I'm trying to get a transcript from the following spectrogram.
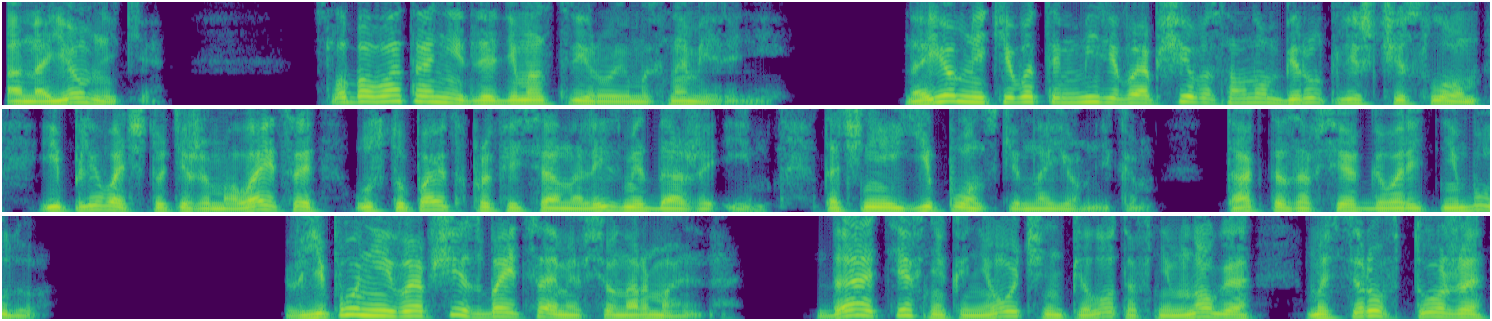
А наемники? Слабовато они для демонстрируемых намерений. Наемники в этом мире вообще в основном берут лишь числом, и плевать, что те же малайцы уступают в профессионализме даже им, точнее японским наемникам. Так-то за всех говорить не буду. В Японии вообще с бойцами все нормально. Да, техника не очень, пилотов немного, мастеров тоже,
